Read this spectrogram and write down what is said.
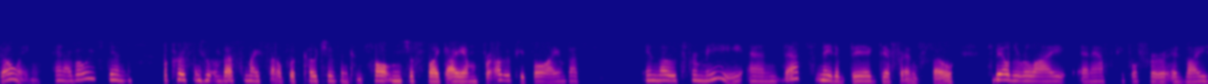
going. And i've always been a person who invests in myself with coaches and consultants just like i am for other people. I invest in those for me and that's made a big difference. So to be able to rely and ask people for advice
